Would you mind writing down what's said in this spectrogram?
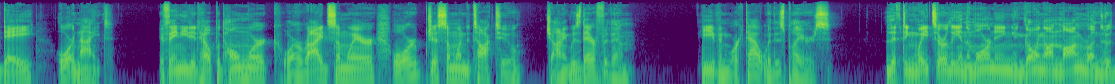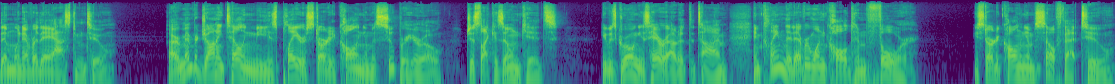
day or night. If they needed help with homework or a ride somewhere or just someone to talk to, Johnny was there for them. He even worked out with his players, lifting weights early in the morning and going on long runs with them whenever they asked him to. I remember Johnny telling me his players started calling him a superhero, just like his own kids. He was growing his hair out at the time and claimed that everyone called him Thor he started calling himself that too.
